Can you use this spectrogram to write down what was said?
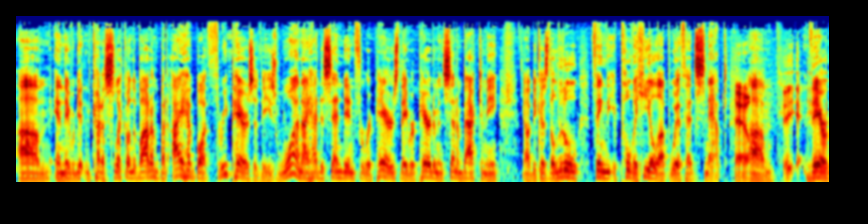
um, and they were getting kind of slick on the bottom. But I have bought three pairs of these. One I had to send in for repairs. They repaired them and sent them back to me uh, because the little thing that you pull the heel up with had snapped. Oh. Um, they're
